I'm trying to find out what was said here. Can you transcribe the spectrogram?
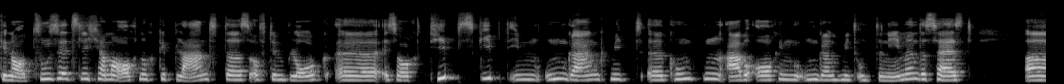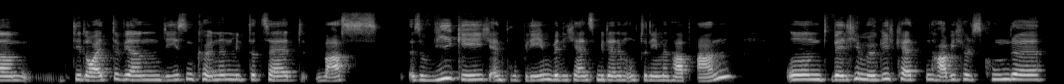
Genau, zusätzlich haben wir auch noch geplant, dass auf dem Blog äh, es auch Tipps gibt im Umgang mit äh, Kunden, aber auch im Umgang mit Unternehmen. Das heißt, ähm, die Leute werden lesen können mit der Zeit, was, also wie gehe ich ein Problem, wenn ich eins mit einem Unternehmen habe, an und welche Möglichkeiten habe ich als Kunde,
